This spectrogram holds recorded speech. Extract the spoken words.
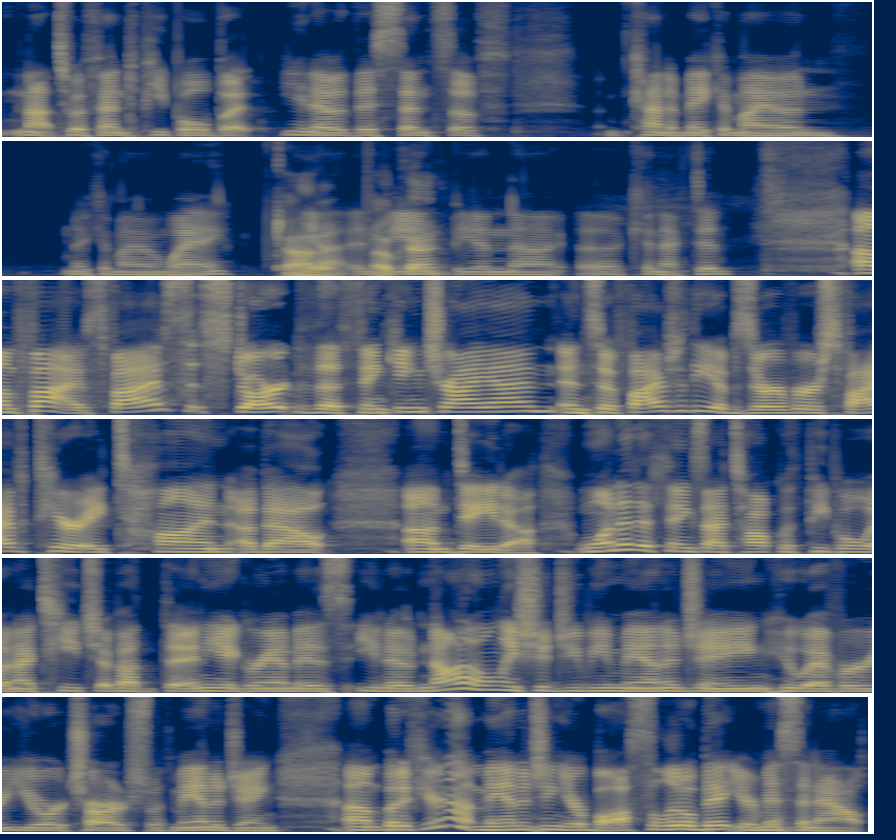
not to offend people, but you know, this sense of kind of making my own making my own way. Got yeah, it. and Okay. being, being uh, uh, connected. Um, fives. Fives start the thinking triad. And so fives are the observers. Five care a ton about um, data. One of the things I talk with people when I teach about the Enneagram is, you know, not only should you be managing whoever you're charged with managing, um, but if you're not managing your boss a little bit, you're missing out.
